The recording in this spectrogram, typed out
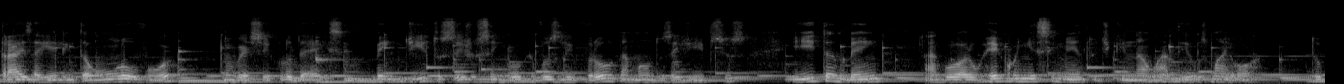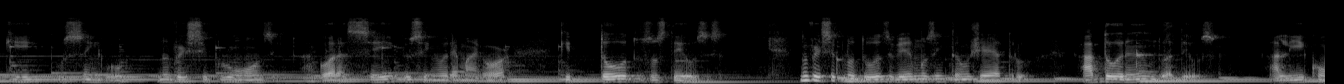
traz a ele então um louvor no versículo 10: Bendito seja o Senhor que vos livrou da mão dos egípcios, e também agora o reconhecimento de que não há Deus maior do que o Senhor. No versículo 11: Agora sei que o Senhor é maior que todos os deuses. No versículo 12 vemos então Jetro adorando a Deus, ali com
